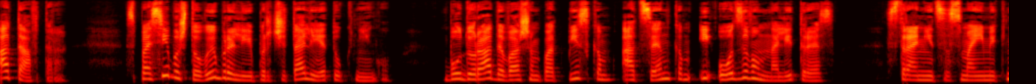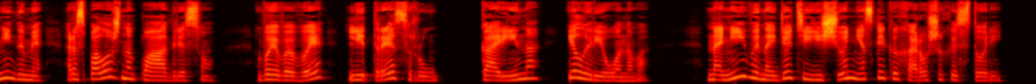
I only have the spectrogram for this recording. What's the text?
От автора. Спасибо, что выбрали и прочитали эту книгу. Буду рада вашим подпискам, оценкам и отзывам на Литрес. Страница с моими книгами расположена по адресу www.litres.ru Карина Илларионова. На ней вы найдете еще несколько хороших историй.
